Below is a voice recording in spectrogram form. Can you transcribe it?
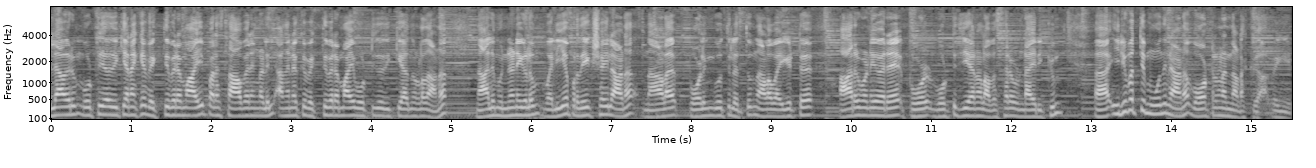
എല്ലാവരും വോട്ട് ചോദിക്കാനൊക്കെ വ്യക്തിപരമായി പല സ്ഥാപനങ്ങളിൽ അങ്ങനെയൊക്കെ വ്യക്തിപരമായി വോട്ട് ചോദിക്കുക എന്നുള്ളതാണ് നാല് മുന്നണികളും വലിയ പ്രതീക്ഷയിലാണ് നാളെ പോളിംഗ് ബൂത്തിലെത്തും നാളെ വൈകിട്ട് ആറ് മണിവരെ പോൾ വോട്ട് ചെയ്യാനുള്ള അവസരം ഉണ്ടായിരിക്കും. ഇരുപത്തി മൂന്നിനാണ് വോട്ടെണ്ണൽ നടക്കുക. വെങ്ങി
